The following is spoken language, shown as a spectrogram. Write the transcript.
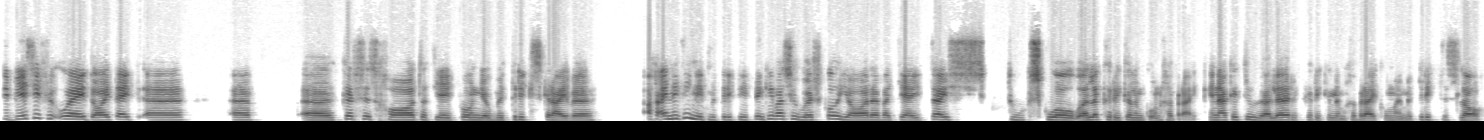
die BCVO het daai tyd 'n uh, 'n uh, 'n uh, kursus gehad dat jy kon jou matriek skrywe. Ag eintlik nie net matriek nie, ek dink dit was die hoërskooljare wat jy tuis toe skool hulle kurrikulum kon gebruik. En ek het toe hulle kurrikulum gebruik om my matriek te slaag.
